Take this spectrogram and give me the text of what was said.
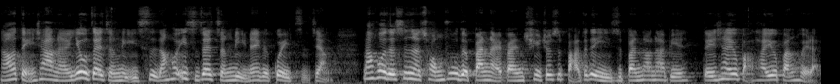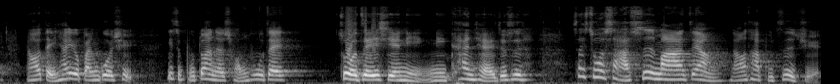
然后等一下呢又再整理一次，然后一直在整理那个柜子，这样。那或者是呢重复的搬来搬去，就是把这个椅子搬到那边，等一下又把它又搬回来，然后等一下又搬过去，一直不断的重复在做这一些。你你看起来就是在做傻事吗？这样，然后他不自觉。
